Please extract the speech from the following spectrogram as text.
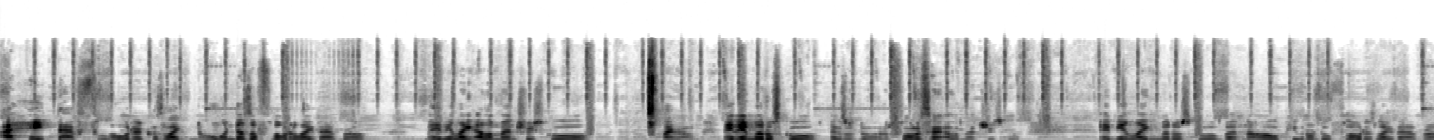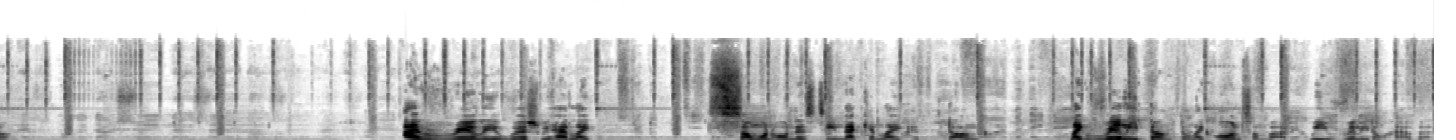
I hate that floater because like no one does a floater like that, bro. Maybe in like elementary school. Know. Maybe in middle school. Niggas was doing floaters in elementary school. Maybe in like middle school, but no, people don't do floaters like that, bro. I really wish we had like someone on this team that can like dunk. Like really dunk though, like on somebody. We really don't have that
